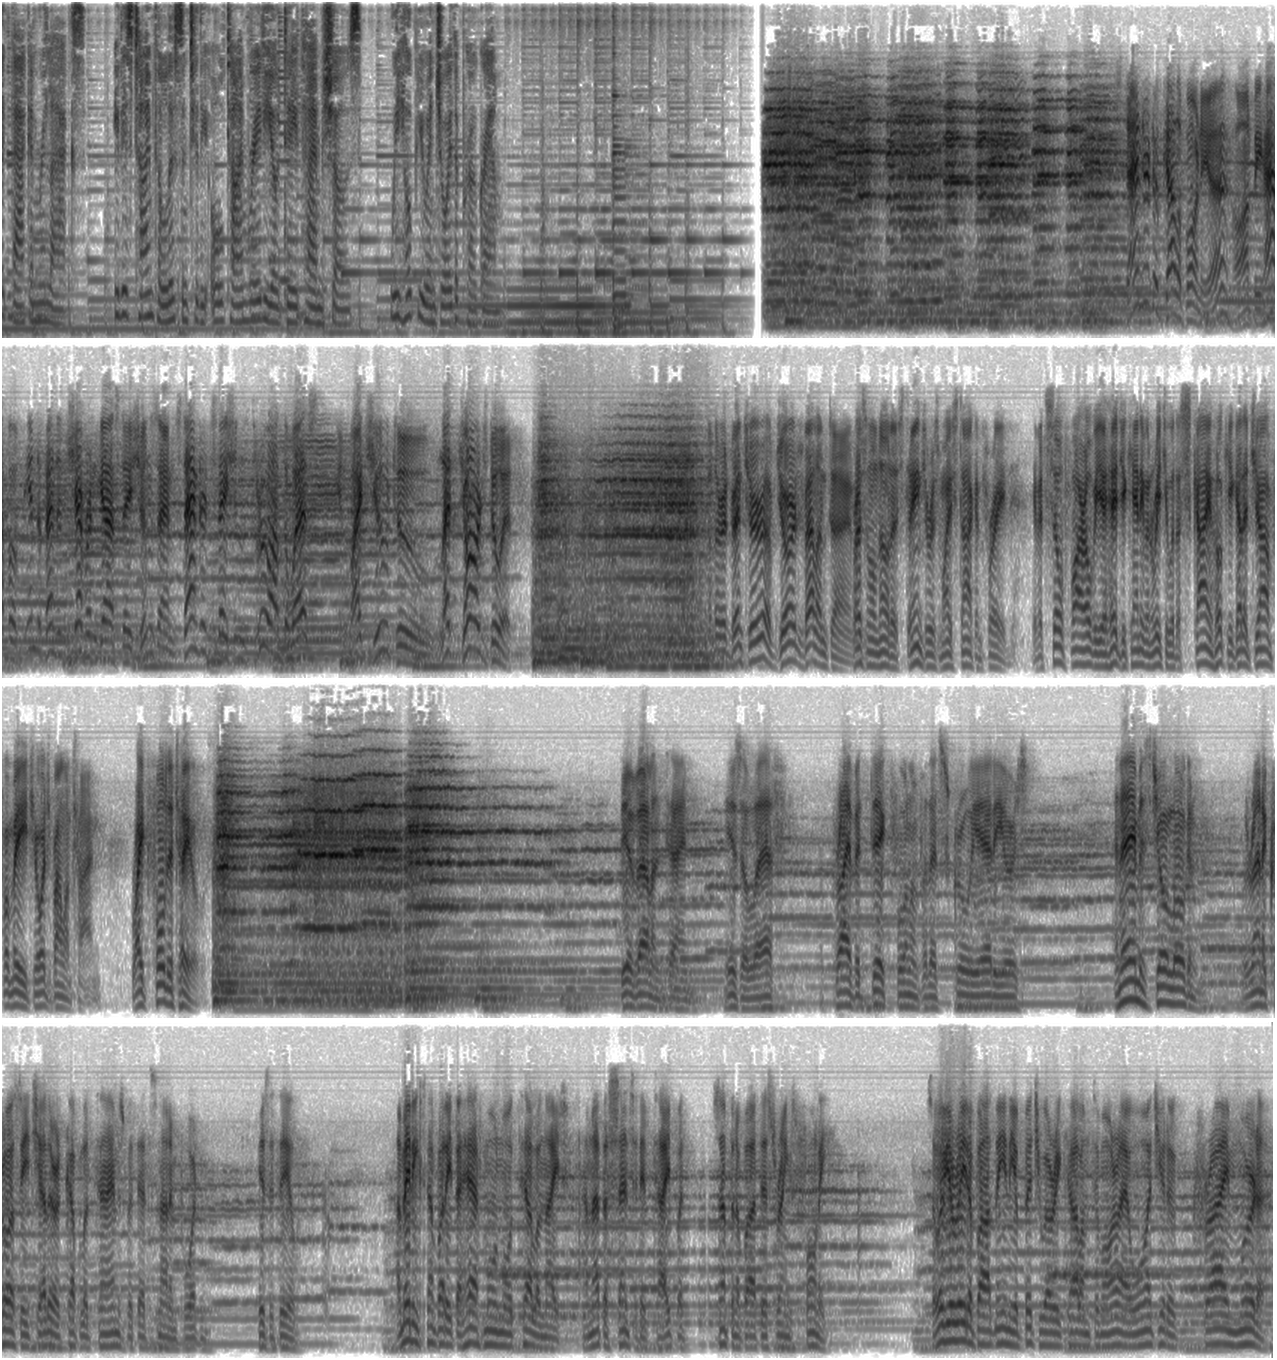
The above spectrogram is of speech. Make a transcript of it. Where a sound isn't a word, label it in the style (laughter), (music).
sit back and relax. It is time to listen to the old time radio daytime shows. We hope you enjoy the program. Standard of California, on behalf of independent Chevron gas stations and standard stations throughout the West, invites you to Let George Do It. Another adventure of George Valentine. Personal notice danger is my stock and trade. If it's so far over your head you can't even reach it with a sky hook, you got a job for me, George Valentine. Write full details. Dear Valentine, here's a laugh. A private dick falling for that screwy ad of yours. Her name is Joe Logan. We ran across each other a couple of times, but that's not important. Here's the deal. I'm meeting somebody at the Half Moon Motel tonight. I'm not the sensitive type, but something about this ring's phony. So if you read about me in the obituary column tomorrow, I want you to cry murder,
